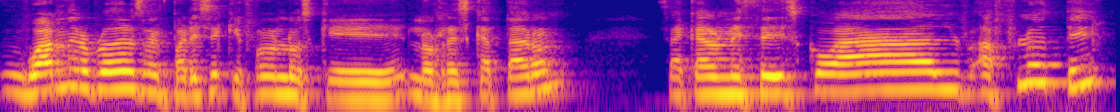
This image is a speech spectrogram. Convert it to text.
Warner Brothers me parece que fueron los que los rescataron. Sacaron este disco al- a flote.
